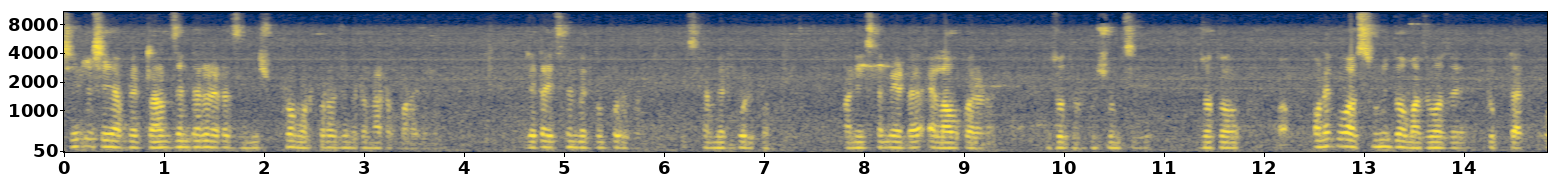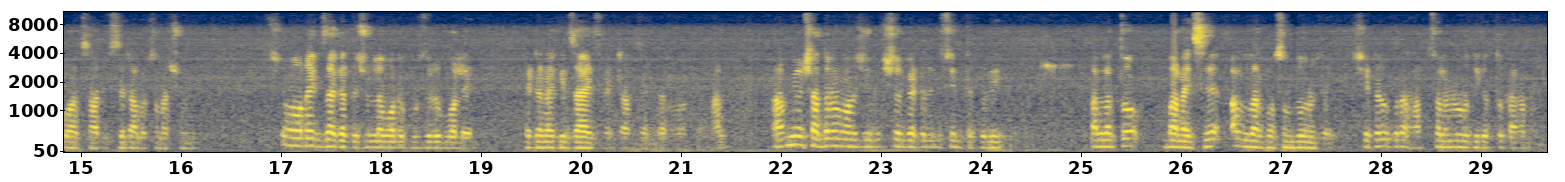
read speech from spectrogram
সেই দেশে আপনি ট্রান্সজেন্ডারের একটা জিনিস প্রমোট করার জন্য একটা নাটক বানাই দিলেন। যেটা ইসলাম একদম পরিপন্থী, ইসলামের পরিপন্থী। মানে ইসলামে এটা অ্যালাউ করে না। যতটুকু শুনছি যত অনেক ওয়াজ শুনি তো মাঝে মাঝে টুকটাক ওয়াজ হাদিসের আলোচনা শুনি। So, অনেক জায়গাতে শুনলাম অনেক হুজুরে বলে এটা নাকি জায়েজ না ট্রান্সজেন্ডার হওয়াটা আর আমিও সাধারণ মানুষের হিসেবে এটা যদি চিন্তা করি। আল্লাহ তো বানাইছে আল্লাহর পছন্দ অনুযায়ী। সেটার উপরে হাত চালানোর অধিকার তো কারণ নেই।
